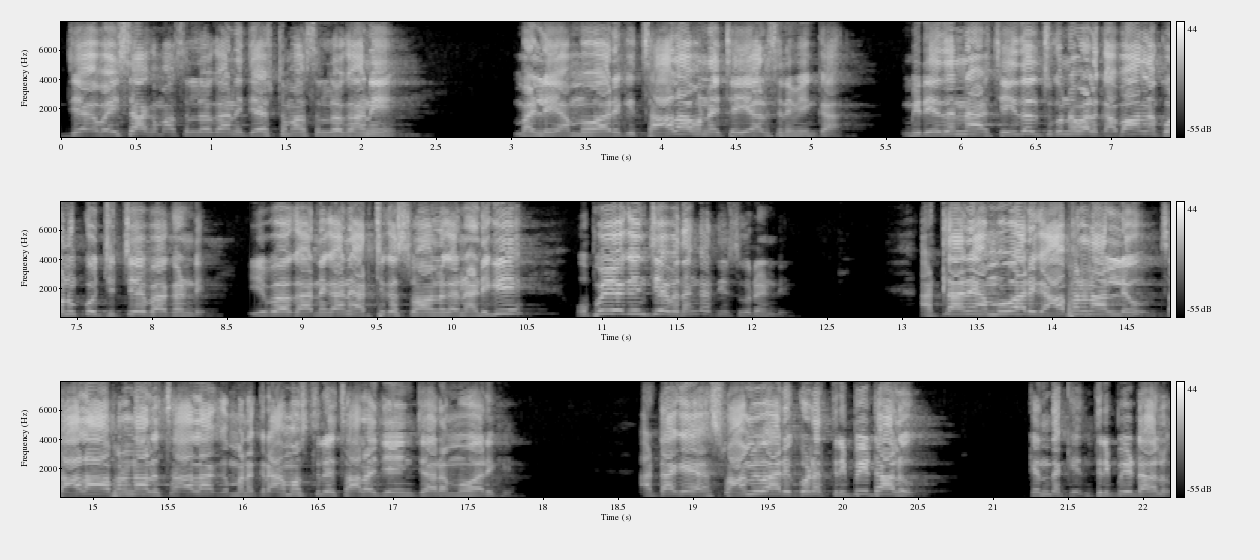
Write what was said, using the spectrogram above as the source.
జే వైశాఖ మాసంలో కానీ జ్యేష్ఠ మాసంలో కానీ మళ్ళీ అమ్మవారికి చాలా ఉన్నాయి చేయాల్సినవి ఇంకా. మీరు ఏదన్నా చేయదలుచుకున్న వాళ్ళు గబాలను కొనుక్కొచ్చి ఇచ్చేయబాకండి ఈవో గారిని కానీ అర్చక స్వామిని కానీ అడిగి ఉపయోగించే విధంగా తీసుకురండి. అట్లానే అమ్మవారికి ఆభరణాలు లేవు. చాలా ఆభరణాలు చాలా మన గ్రామస్తులే చాలా చేయించారు అమ్మవారికి. అట్లాగే స్వామివారికి కూడా త్రిపీఠాలు కిందకి త్రిపీఠాలు.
